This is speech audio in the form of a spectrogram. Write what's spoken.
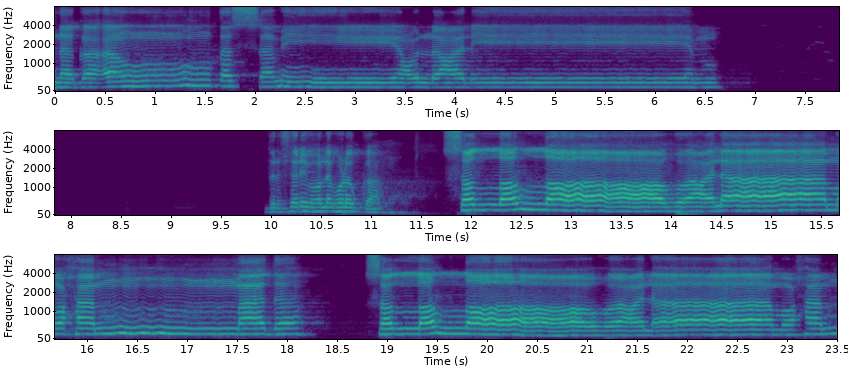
إنك أنت السميع العليم. در شريف هلا صلى الله على محمد. صلى الله على محمد.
